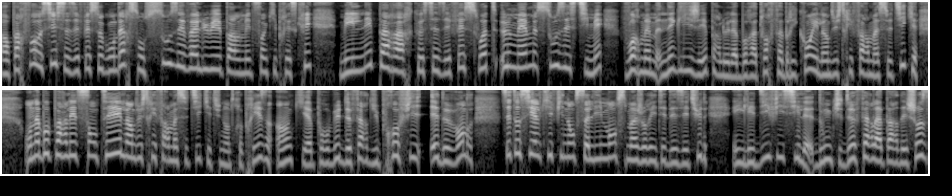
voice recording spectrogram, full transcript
Alors parfois aussi, ces effets secondaires sont sous-évalués par le médecin qui prescrit, mais il n'est pas rare que ces effets soient eux-mêmes sous-estimés, voire même négligés par le laboratoire fabricant et l'industrie pharmaceutique. On a beau parler de santé, l'industrie pharmaceutique est une entreprise hein, qui a pour but de faire du profit et de vendre. C'est aussi elle qui finance l'immense majorité des études et il est difficile donc de faire la part des choses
